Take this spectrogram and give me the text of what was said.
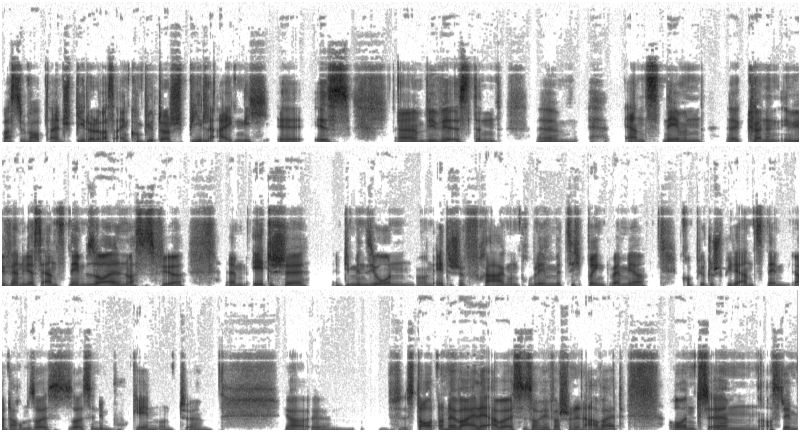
was überhaupt ein Spiel oder was ein Computerspiel eigentlich äh, ist, äh, wie wir es denn ähm, ernst nehmen äh, können, inwiefern wir es ernst nehmen sollen, was es für ähm, ethische Dimensionen und ethische Fragen und Probleme mit sich bringt, wenn wir Computerspiele ernst nehmen. Ja, darum soll es, soll es in dem Buch gehen und ähm, ja, ähm, es dauert noch eine Weile, aber es ist auf jeden Fall schon in Arbeit. Und ähm, außerdem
